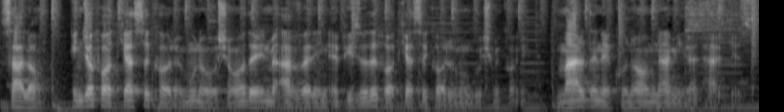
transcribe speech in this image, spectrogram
سلام. اینجا پادکست کارمونه و شما دارین به اولین اپیزود پادکست کارمون گوش می‌کنید. مرد نکونام نمیرد هرگز.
